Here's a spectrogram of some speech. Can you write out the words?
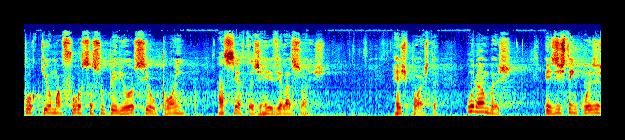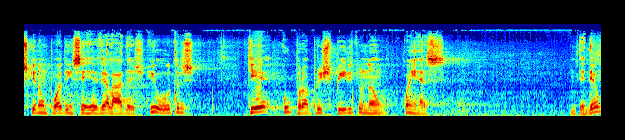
porque uma força superior se opõe a certas revelações? Resposta: por ambas. Existem coisas que não podem ser reveladas e outras que o próprio espírito não conhece. Entendeu?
